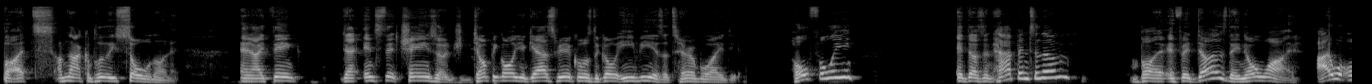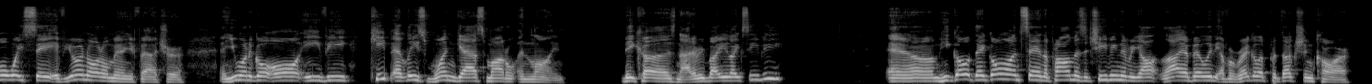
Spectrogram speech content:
but I'm not completely sold on it. And I think that instant change of dumping all your gas vehicles to go EV is a terrible idea. Hopefully, it doesn't happen to them, but if it does, they know why. I will always say if you're an auto manufacturer and you want to go all EV, keep at least one gas model in line because not everybody likes EV. And um, he go they go on saying the problem is achieving the reliability of a regular production car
